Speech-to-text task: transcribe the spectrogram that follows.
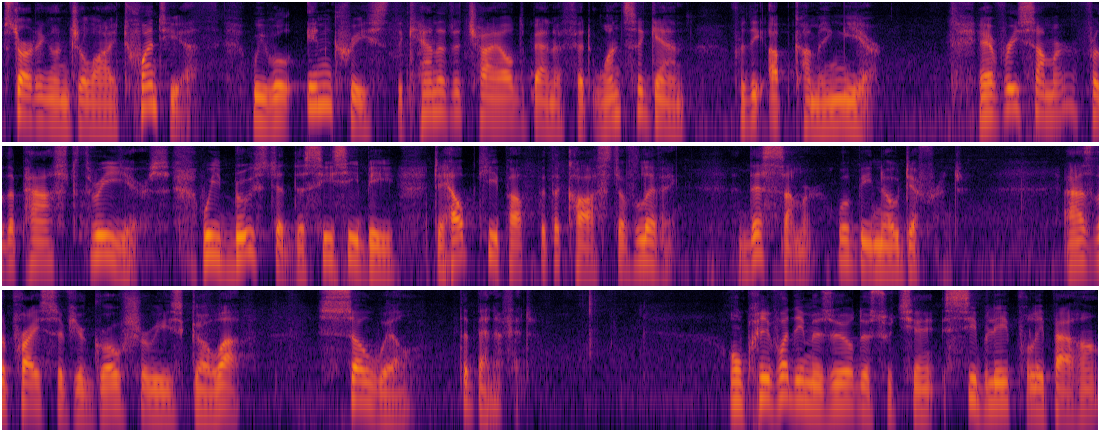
Starting on July 20th, we will increase the Canada Child Benefit once again for the upcoming year. Every summer for the past three years, we boosted the CCB to help keep up with the cost of living. This summer will be no different. As the price of your groceries go up, so will the benefit. On prévoit des mesures de soutien ciblées pour les parents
